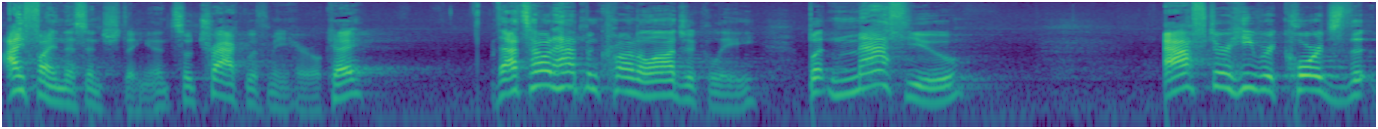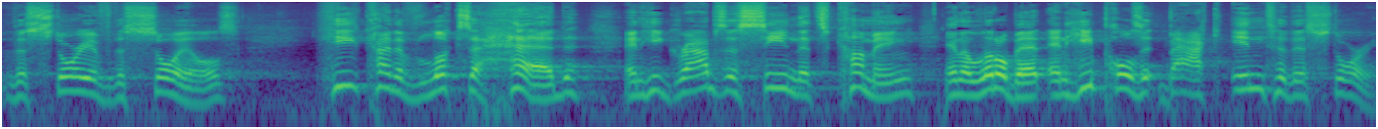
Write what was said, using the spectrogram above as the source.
I find this interesting, and so track with me here, okay? That's how it happened chronologically, but Matthew, after he records the, the story of the soils, he kind of looks ahead and he grabs a scene that's coming in a little bit and he pulls it back into this story.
